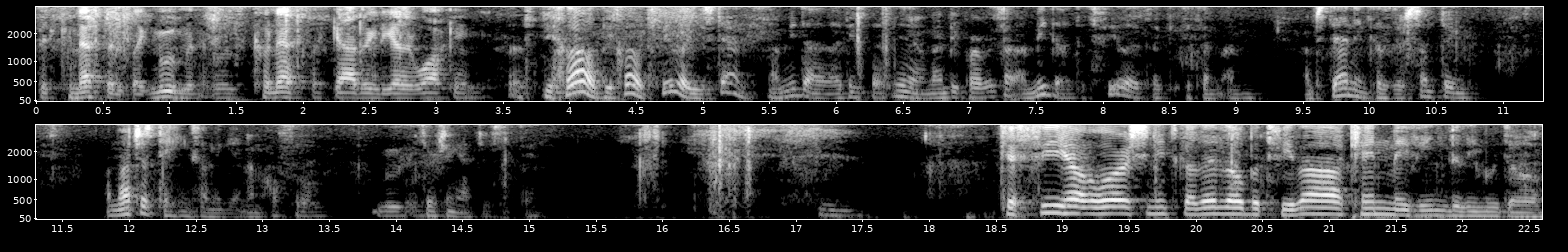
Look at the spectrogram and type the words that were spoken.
the Knesset is like movement. Everyone's Knesset, like gathering together, walking. So Bichal, Bichal, Tefillah, you stand. Amida, I think that, you know, might big part of it. Amida, the Tefillah, it's like, it's, I'm, I'm, I'm standing because there's something, I'm not just taking something in, I'm also moving. searching after something. Kefi ha'or b'tefillah ken mevin b'limudo.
